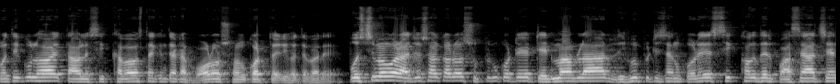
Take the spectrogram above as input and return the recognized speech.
প্রতিকূল হয়, তাহলে শিক্ষা ব্যবস্থায় কিন্তু একটা বড় সংকট তৈরি হতে পারে। পশ্চিমবঙ্গ রাজ্য সরকারও সুপ্রিম কোর্টে টেট মামলার রিভিউ পিটিশন করে শিক্ষকদের পাশে আছেন,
